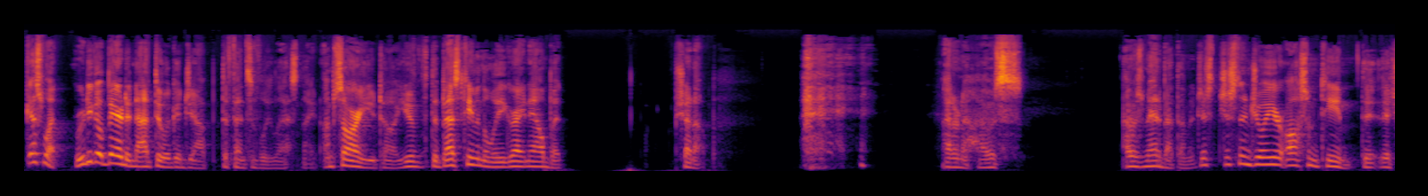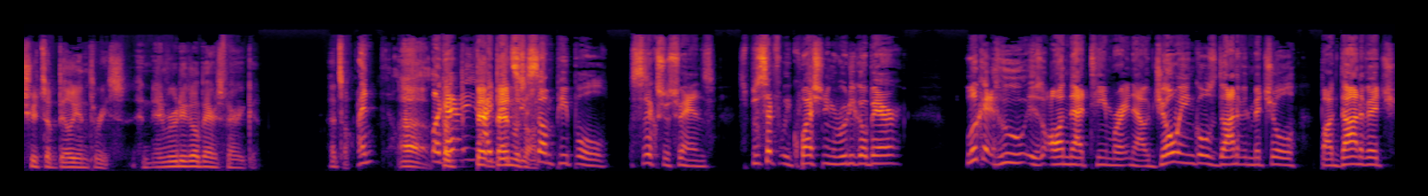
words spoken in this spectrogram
Guess what? Rudy Gobert did not do a good job defensively last night. I'm sorry, Utah. You have the best team in the league right now, but shut up. I don't know. I was I was mad about them. Just just enjoy your awesome team that, that shoots a billion threes, and, and Rudy is very good. That's all. And uh, like I, ben, I did see awesome. some people, Sixers fans, specifically questioning Rudy Gobert. Look at who is on that team right now: Joe Ingles, Donovan Mitchell, Bogdanovich,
